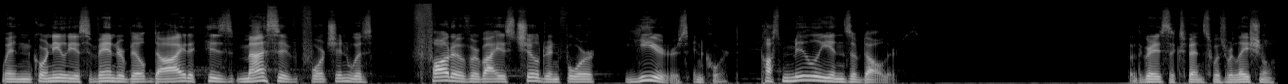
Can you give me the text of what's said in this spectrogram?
When Cornelius Vanderbilt died, his massive fortune was fought over by his children for years in court, cost millions of dollars. But the greatest expense was relational.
